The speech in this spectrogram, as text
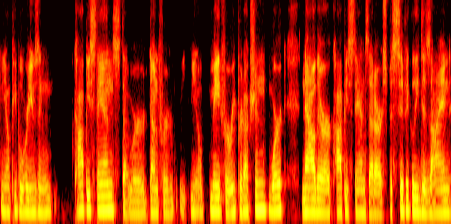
you know, people were using copy stands that were done for, you know, made for reproduction work. Now there are copy stands that are specifically designed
